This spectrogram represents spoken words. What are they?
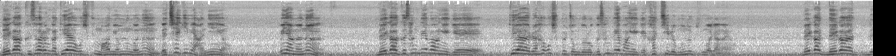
내가 그 사람과 대화하고 싶은 마음이 없는 거는 내 책임이 아니에요. 왜냐면은 내가 그 상대방에게 대화를 하고 싶을 정도로 그 상대방에게 가치를 못 느낀 거잖아요. 내가 내가 내-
